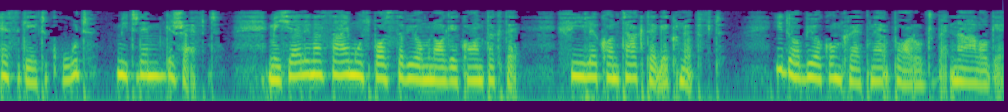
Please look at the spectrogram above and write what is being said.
Es geht gut mit dem Geschäft. Mihael na sajmu uspostavio mnoge kontakte, viele Kontakte geknüpft i dobio konkretne poručbe, naloge,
